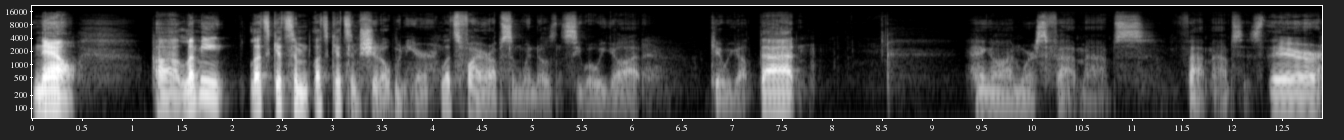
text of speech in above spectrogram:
Now, uh, let me let's get some let's get some shit open here. Let's fire up some windows and see what we got. Okay, we got that. Hang on, where's Fat Maps? Fat Maps is there.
